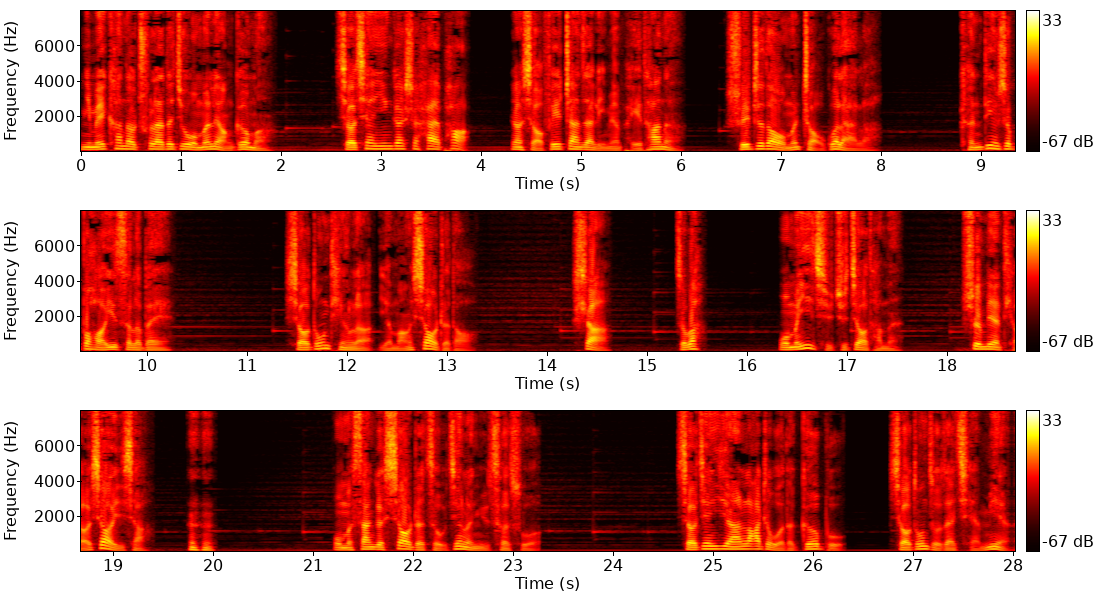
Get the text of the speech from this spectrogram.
你没看到出来的就我们两个吗？小倩应该是害怕，让小飞站在里面陪她呢。谁知道我们找过来了，肯定是不好意思了呗。”小东听了也忙笑着道：“是啊，走吧，我们一起去叫他们。”顺便调笑一下，哼哼。我们三个笑着走进了女厕所。小静依然拉着我的胳膊，小东走在前面。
